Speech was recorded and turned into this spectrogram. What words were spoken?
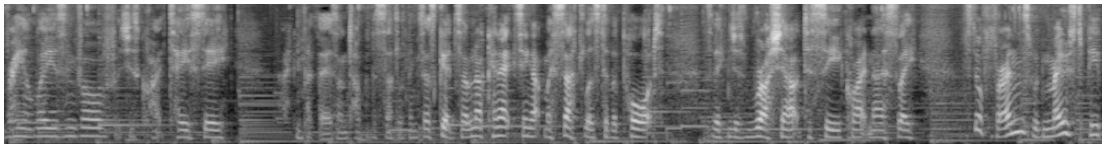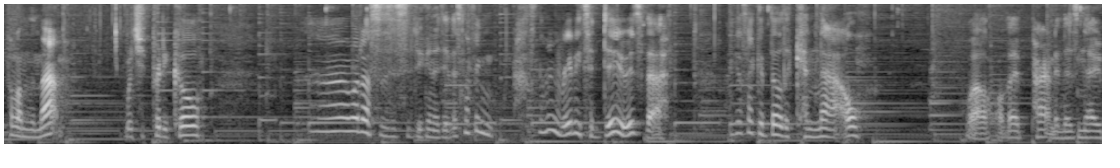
railways involved, which is quite tasty. Put those on top of the settled things. That's good. So I'm now connecting up my settlers to the port so they can just rush out to sea quite nicely. Still friends with most people on the map, which is pretty cool. Uh, what else is this city going to do? There's nothing, there's nothing really to do, is there? I guess I could build a canal. Well, although apparently there's no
